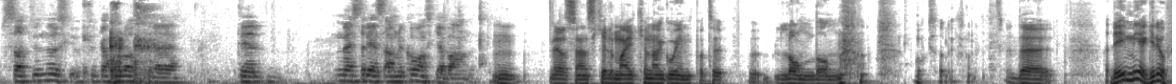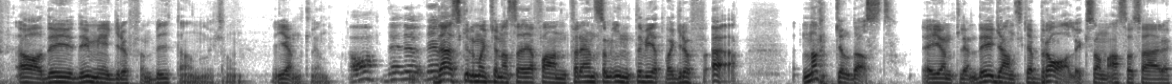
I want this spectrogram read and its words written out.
Så att vi nu ska försöka hålla oss till, det- till mestadels amerikanska band. Mm. Ja, sen skulle man ju kunna gå in på typ London också liksom. Det, Det är mer gruff. ja, det är ju det är mer gruff än bitan liksom. Egentligen. Ja, det, det, det Där skulle man kunna säga fan, för en som inte vet vad gruff är. Knuckle Dust är egentligen, det är ganska bra liksom. Alltså så här,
